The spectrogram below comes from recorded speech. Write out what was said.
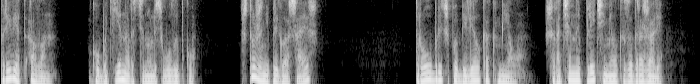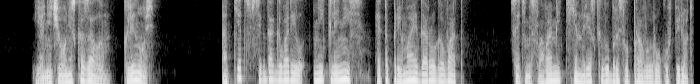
«Привет, Алан». Губы Тьена растянулись в улыбку. «Что же не приглашаешь?» Троубридж побелел, как мел. Широченные плечи мелко задрожали. «Я ничего не сказал им. Клянусь». Отец всегда говорил «Не клянись, это прямая дорога в ад». С этими словами Тьен резко выбросил правую руку вперед.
